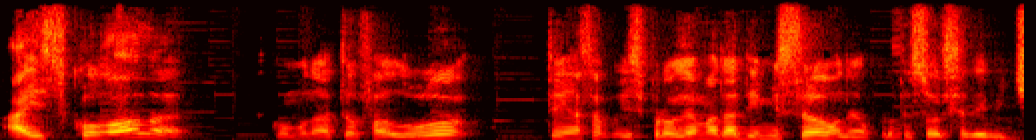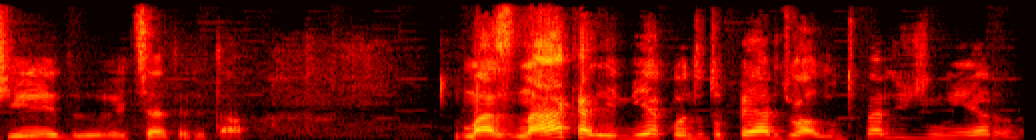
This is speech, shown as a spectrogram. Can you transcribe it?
a escola, como o Natan falou, tem essa, esse problema da demissão, né? O professor ser demitido, etc e tal. Mas na academia, quando tu perde o aluno, tu perde o dinheiro, né?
